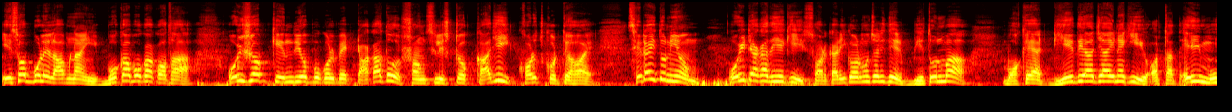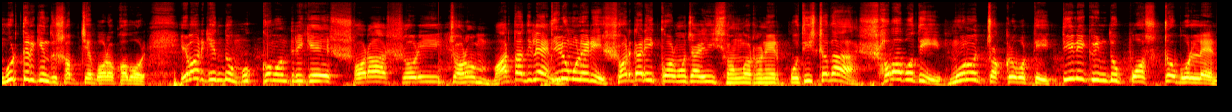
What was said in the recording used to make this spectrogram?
এসব বলে লাভ নাই বোকা বোকা কথা। ওইসব কেন্দ্রীয় প্রকল্পের টাকা তো সংশ্লিষ্ট কাজেই খরচ করতে হয়। সেটাই তো নিয়ম। ওই টাকা দিয়ে কি সরকারি কর্মচারীদের বেতন বা বকেয়া দিয়ে দেওয়া যায় নাকি? অর্থাৎ এই মুহূর্তের কিন্তু সবচেয়ে বড় খবর। এবার কিন্তু মুখ্যমন্ত্রীকে সরাসরি চরম বার্তা দিলেন তৃণমূলেরই। সরকারি কর্মচারী সংগঠনের প্রতিষ্ঠাতা সভাপতি মনোজ চক্রবর্তী, তিনি কিন্তু স্পষ্ট বললেন,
